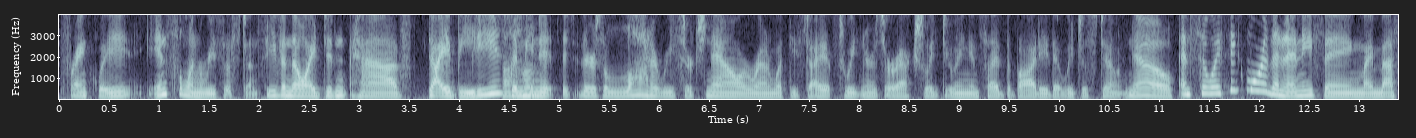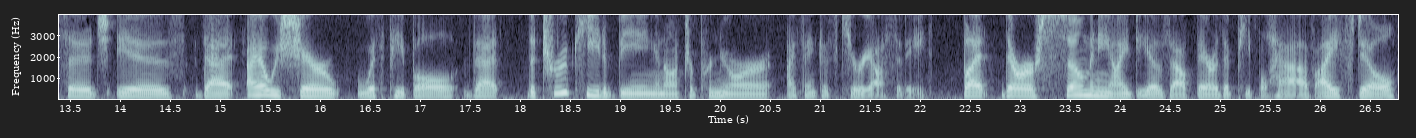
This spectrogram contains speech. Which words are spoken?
frankly, insulin resistance, even though I didn't have diabetes. Uh-huh. I mean, it, it, there's a lot of research now around what these diet sweeteners are actually doing inside the body that we just don't know. And so I think more than anything, my message is that I always share with people that the true key to being an entrepreneur, I think, is curiosity but there are so many ideas out there that people have. I still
